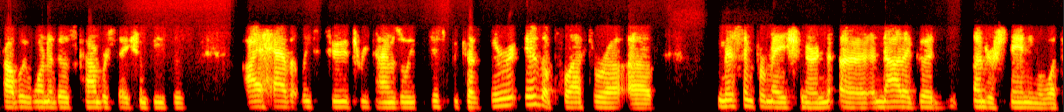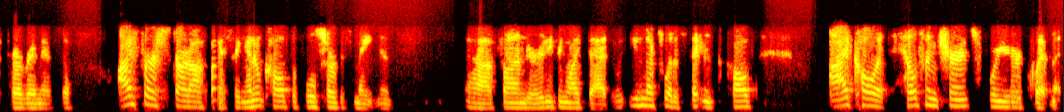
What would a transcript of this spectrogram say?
probably one of those conversation pieces I have at least two, three times a week just because there is a plethora of misinformation or uh, not a good understanding of what the program is. So I first start off by saying I don't call it the full service maintenance uh, fund or anything like that. Even that's what it's called. I call it health insurance for your equipment.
